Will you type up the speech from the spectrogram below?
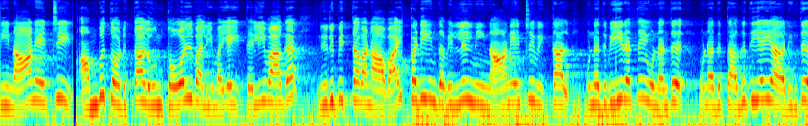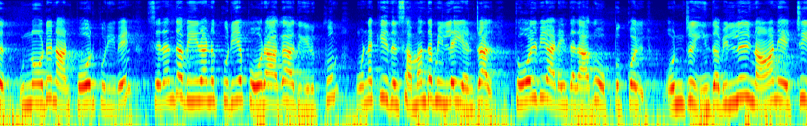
நீ நானேற்றி அம்பு தொடுத்தால் உன் தோல் வலிமையை தெளிவாக நிரூபித்தவனாவாய். இப்படி இந்த வில்லில் நீ நானேற்றி விட்டால் உனது வீரத்தை உணர்ந்து உனது தகுதியை அறிந்து உன்னோடு நான் போர் புரிவேன். சிறந்த வீரனுக்குரிய போராக அது இருக்கும். உனக்கு இதில் சம்பந்தமில்லை என்றால் தோல்வி அடைந்ததாக ஒப்புக்கொள். ஒன்று இந்த வில்லில் நான் ஏற்றி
